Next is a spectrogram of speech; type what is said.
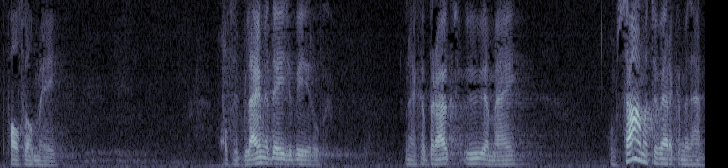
Het valt wel mee. God is blij met deze wereld. En hij gebruikt u en mij om samen te werken met hem.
